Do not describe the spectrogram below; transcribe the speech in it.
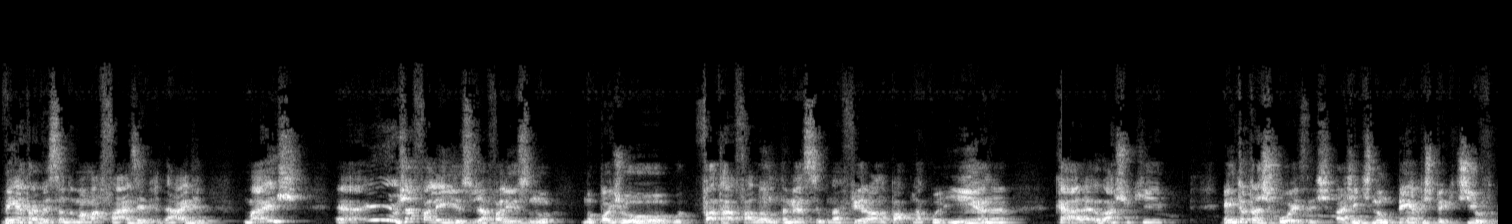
vem atravessando uma má fase, é verdade, mas é, eu já falei isso, já falei isso no, no pós-jogo, estava falando também na segunda-feira lá no Papo da Colina. Cara, eu acho que, entre outras coisas, a gente não tem a perspectiva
